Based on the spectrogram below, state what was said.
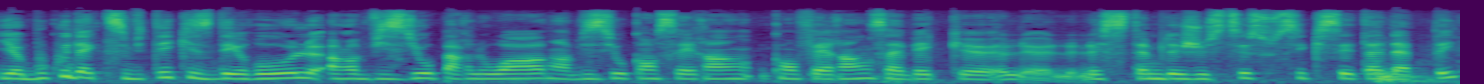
Il y a beaucoup d'activités qui se déroulent en visio parloir, en visioconférence avec euh, le, système de justice aussi qui s'est adapté.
